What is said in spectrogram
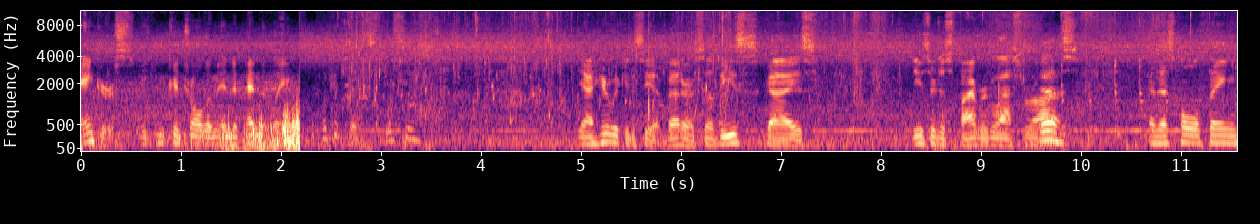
anchors. You can control them independently. Look at this. This is. Yeah, here we can see it better. So these guys, these are just fiberglass rods. And this whole thing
